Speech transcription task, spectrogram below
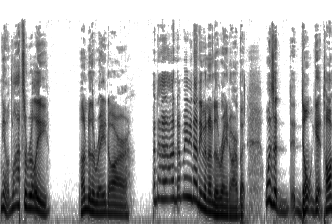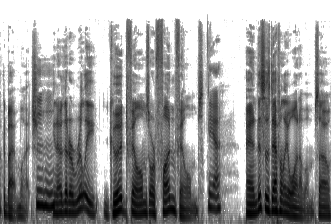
You know, lots of really under the radar. Maybe not even under the radar, but ones that don't get talked about much. Mhm. You know, that are really good films or fun films Yeah. and this is definitely one of them. So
